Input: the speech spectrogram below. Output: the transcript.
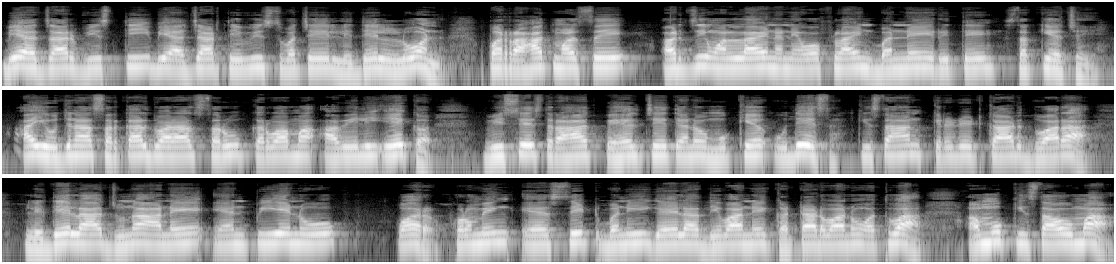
બે હજાર વીસથી બે હજાર ત્રેવીસ વચ્ચે લીધેલ લોન પર રાહત મળશે. અરજી ઓનલાઈન અને ઓફલાઈન બંને રીતે શક્ય છે. આ યોજના સરકાર દ્વારા શરૂ કરવામાં આવેલી એક વિશેષ રાહત પહેલ છે તેનો મુખ્ય ઉદ્દેશ કિસાન ક્રેડિટ કાર્ડ દ્વારા લીધેલા જૂના અને એનપીએનો પર ફોર્મિંગ એસિટ બની ગયેલા દેવાને ઘટાડવાનો અથવા અમુક કિસ્સાઓમાં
